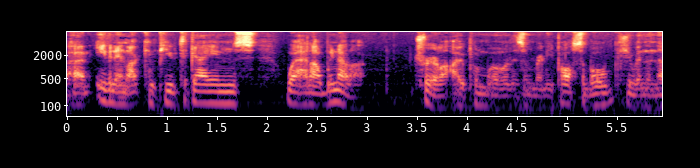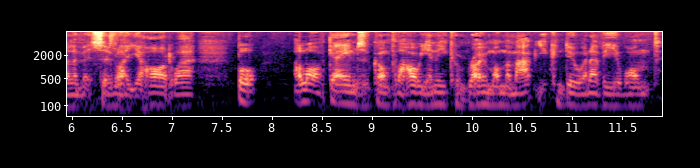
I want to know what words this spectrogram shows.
Um, even in like computer games, where like we know like true like open world isn't really possible because you're within the limits of like your hardware. But a lot of games have gone for the whole you know you can roam on the map, you can do whatever you want.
